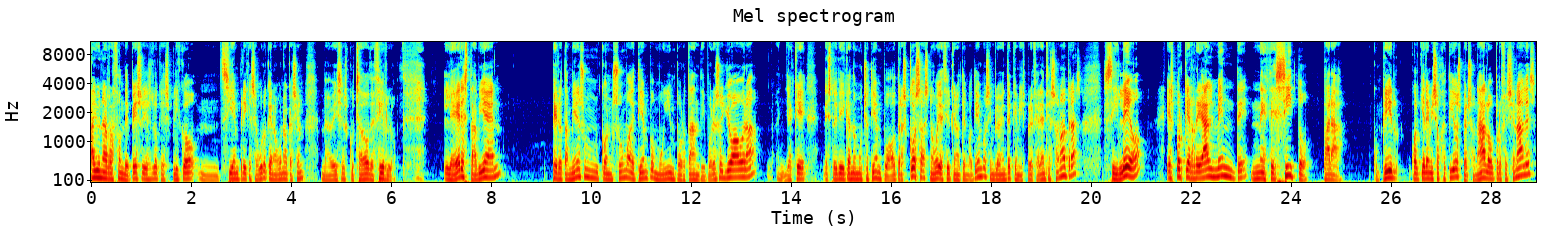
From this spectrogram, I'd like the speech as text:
hay una razón de peso y es lo que explico mm, siempre y que seguro que en alguna ocasión me habéis escuchado decirlo. Leer está bien, pero también es un consumo de tiempo muy importante y por eso yo ahora ya que estoy dedicando mucho tiempo a otras cosas, no voy a decir que no tengo tiempo, simplemente que mis preferencias son otras. Si leo, es porque realmente necesito para cumplir cualquiera de mis objetivos, personal o profesionales,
